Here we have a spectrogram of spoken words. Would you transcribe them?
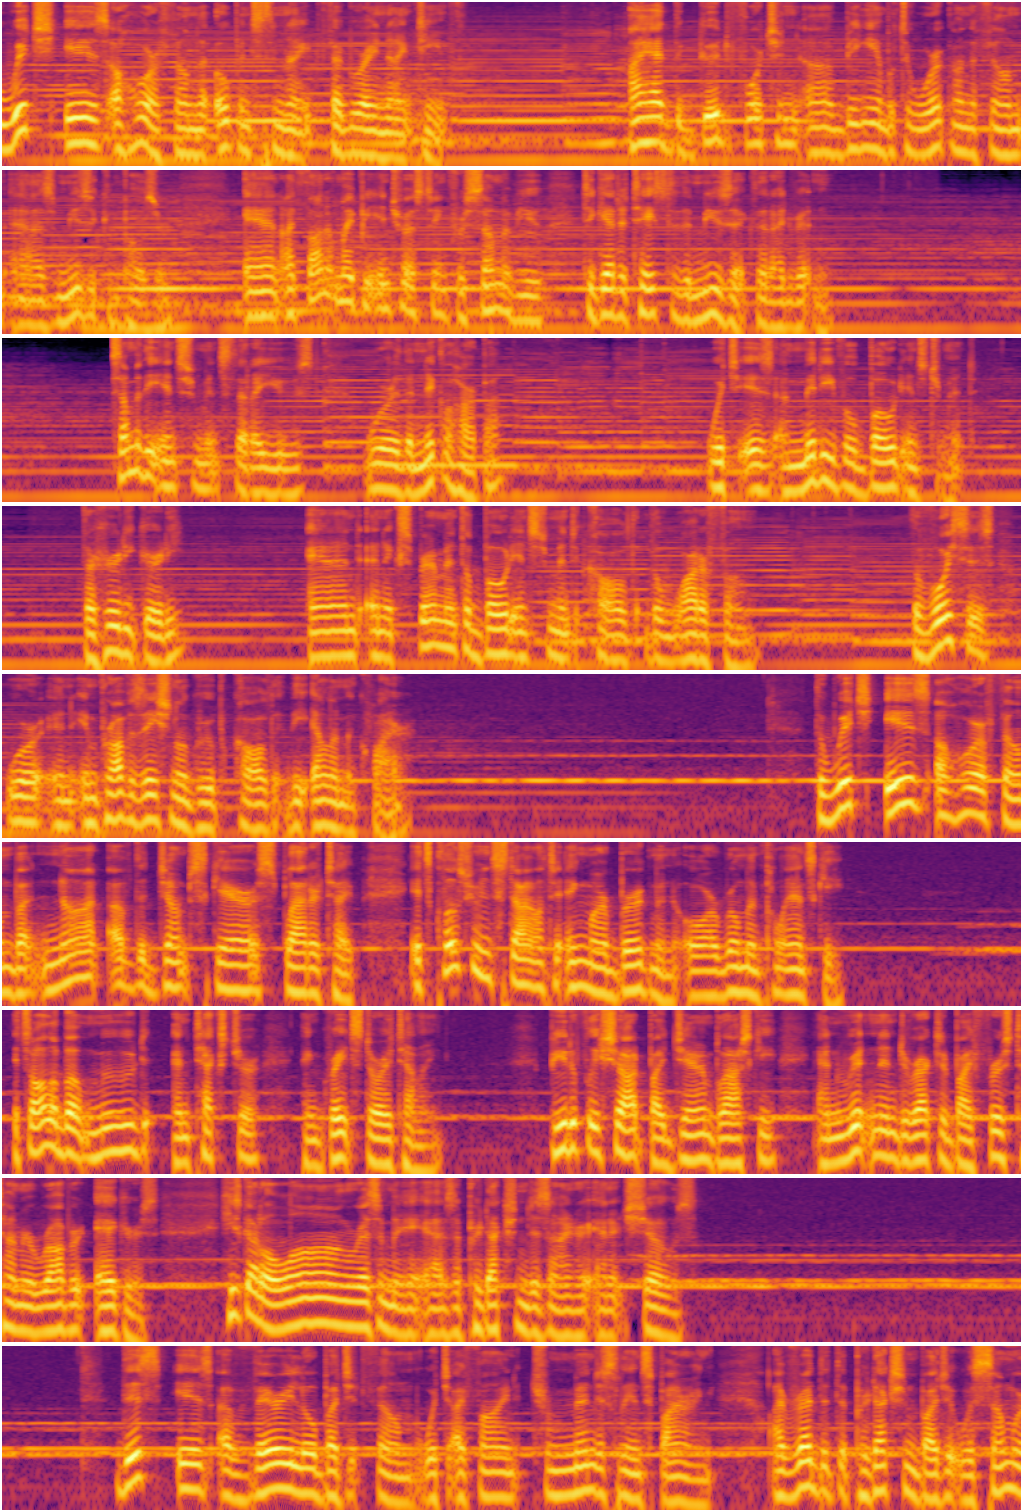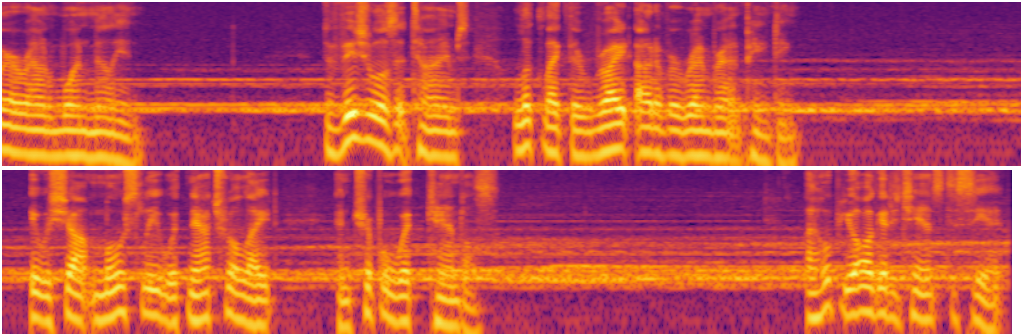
The Witch is a horror film that opens tonight, February 19th. I had the good fortune of being able to work on the film as music composer, and I thought it might be interesting for some of you to get a taste of the music that I'd written. Some of the instruments that I used were the nyckelharpa, which is a medieval bowed instrument, the hurdy-gurdy, and an experimental bowed instrument called the waterphone. The voices were an improvisational group called the Element Choir. The Witch is a horror film, but not of the jump scare splatter type. It's closer in style to Ingmar Bergman or Roman Polanski. It's all about mood and texture and great storytelling. Beautifully shot by Jarin Blaschke and written and directed by first-timer Robert Eggers. He's got a long resume as a production designer and it shows. This is a very low budget film, which I find tremendously inspiring. I've read that the production budget was somewhere around 1 million. The visuals at times look like they're right out of a Rembrandt painting. It was shot mostly with natural light and triple wick candles. I hope you all get a chance to see it.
